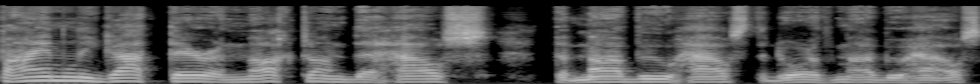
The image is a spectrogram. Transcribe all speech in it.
finally got there and knocked on the house the Nauvoo house, the door of the Nauvoo house,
